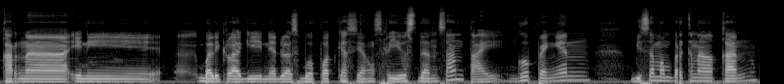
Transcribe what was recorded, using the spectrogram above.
karena ini eh, balik lagi ini adalah sebuah podcast yang serius dan santai gue pengen bisa memperkenalkan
